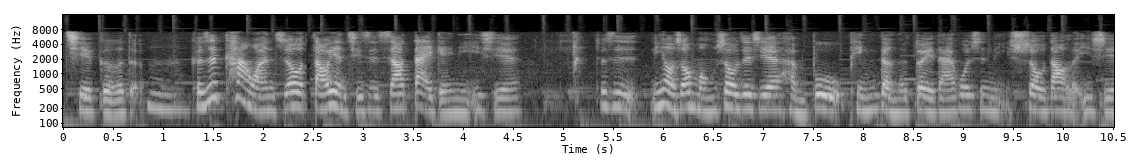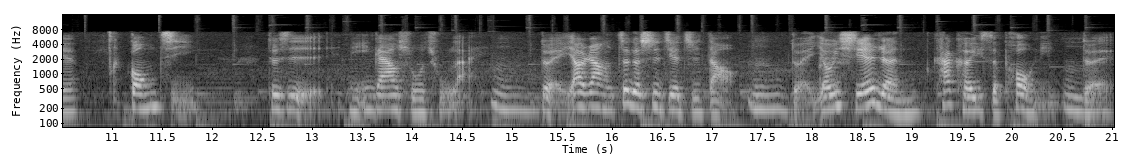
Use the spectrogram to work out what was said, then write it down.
切割的，嗯。可是看完之后，导演其实是要带给你一些就是你有时候蒙受这些很不平等的对待，或是你受到了一些攻击，就是你应该要说出来，嗯。对，要让这个世界知道，嗯，对，有一些人他可以 support 你，嗯。对，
